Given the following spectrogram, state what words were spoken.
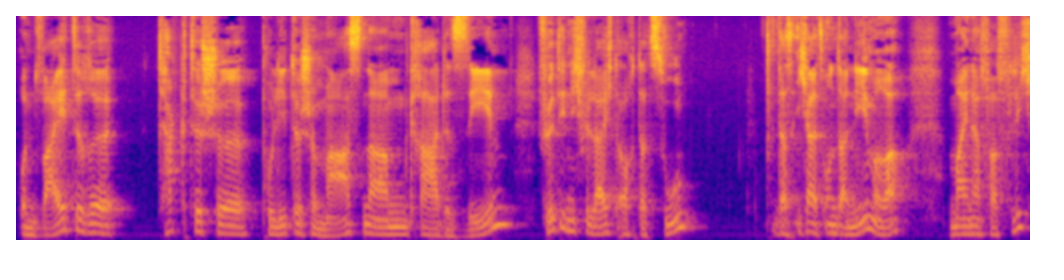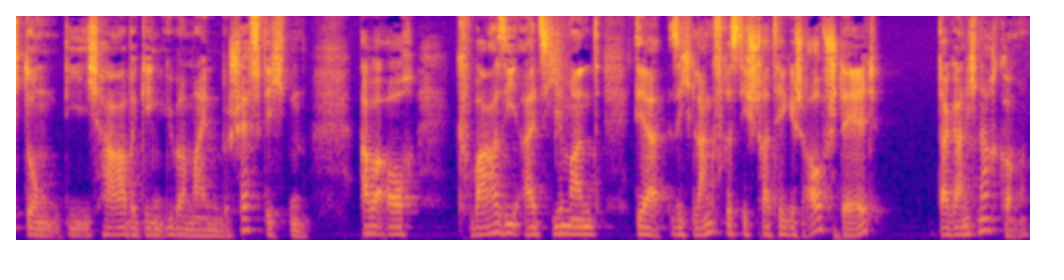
und weitere taktische politische Maßnahmen gerade sehen, führt die nicht vielleicht auch dazu, dass ich als Unternehmer meiner Verpflichtung, die ich habe gegenüber meinen Beschäftigten, aber auch quasi als jemand, der sich langfristig strategisch aufstellt, da gar nicht nachkomme.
